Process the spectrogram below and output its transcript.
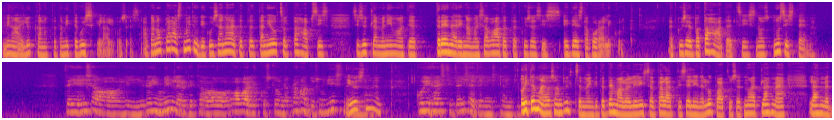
mina ei lükanud teda mitte kuskile alguses, aga noh, pärast muidugi, kui sa näed, et, et ta nii õudselt tahab, siis, siis ütleme niimoodi, et treenerina ma ei saa vaadata, et kui sa siis ei tee seda korralikult. et kui sa juba tahad, et siis no, no siis teeme Teie isa oli Rein Miller, keda avalikkus tunneb rahandusministrina. just nimelt kui hästi ta ise tennist mängib? oi, tema ei osanud üldse mängida, temal oli lihtsalt alati selline lubadus, et noh, et lähme, lähme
